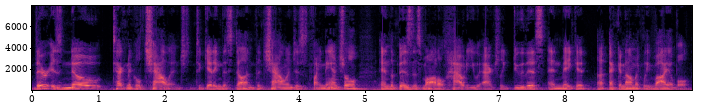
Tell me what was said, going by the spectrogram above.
there is no technical challenge to getting this done. The challenge is financial and the business model. How do you actually do this and make it uh, economically viable?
